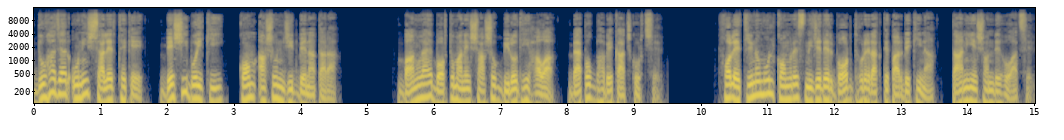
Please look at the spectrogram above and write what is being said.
দু হাজার উনিশ সালের থেকে বেশি বই কি কম আসন জিতবে না তারা? বাংলায় বর্তমানে শাসক বিরোধী হাওয়া ব্যাপকভাবে কাজ করছে। ফলে তৃণমূল কংগ্রেস নিজেদের গড় ধরে রাখতে পারবে কিনা তা নিয়ে সন্দেহ আছে।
